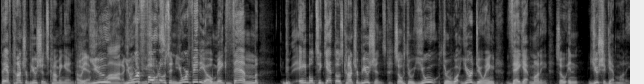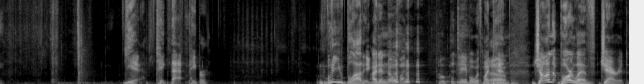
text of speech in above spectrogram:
They have contributions coming in. Oh, yeah. you A lot of your photos and your video make them able to get those contributions. So through you through what you're doing, they get money. So in you should get money. Yeah, take that paper. What are you blotting? I didn't know if I poked the table with my oh. pen. John Barlev, Jared.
